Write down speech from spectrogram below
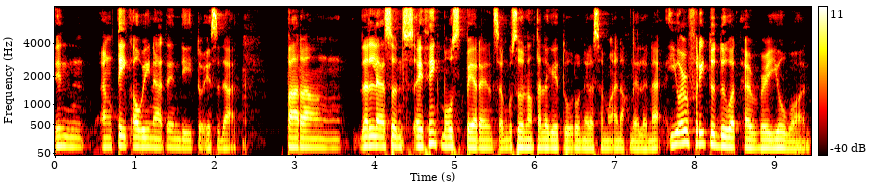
in, ang takeaway natin dito is that, parang the lessons, I think most parents, ang gusto lang talaga ituro nila sa mga anak nila na you are free to do whatever you want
